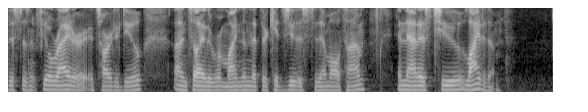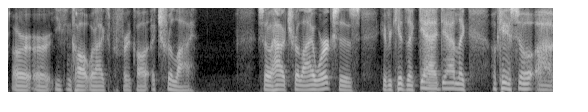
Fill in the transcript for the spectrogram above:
this doesn't feel right or it's hard to do uh, until I remind them that their kids do this to them all the time, and that is to lie to them, or or you can call it what I like to prefer to call it a trillie. So how a trillie works is if your kid's like, Dad, Dad, like, okay, so uh,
